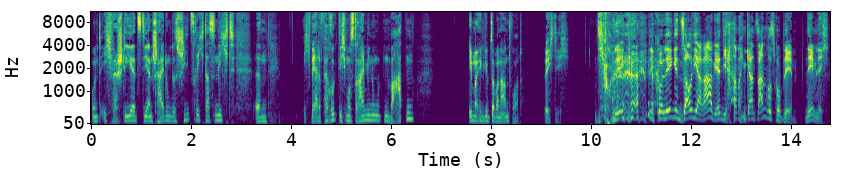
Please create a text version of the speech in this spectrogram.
und ich verstehe jetzt die Entscheidung des Schiedsrichters nicht. Ähm, ich werde verrückt, ich muss drei Minuten warten. Immerhin gibt's aber eine Antwort. Richtig. Die Kollegen, die Kollegen in Saudi-Arabien, die haben ein ganz anderes Problem. Nämlich,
